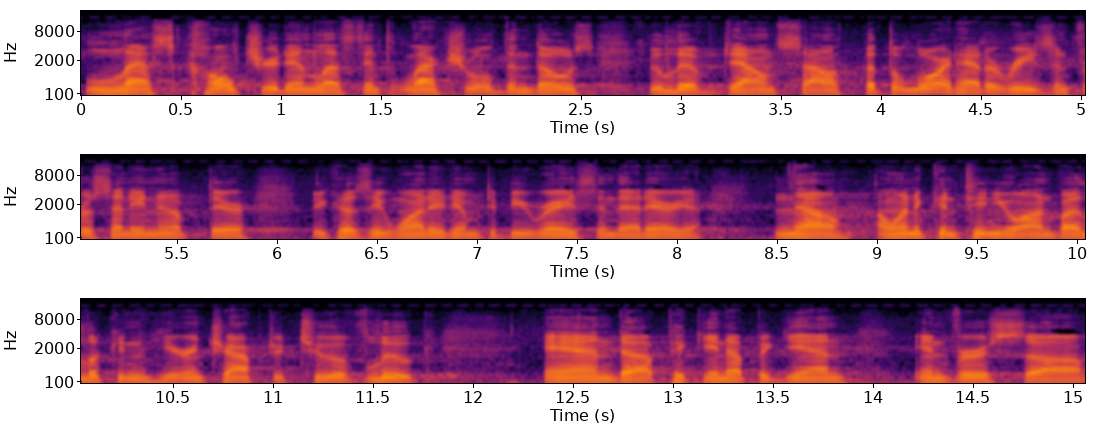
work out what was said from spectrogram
less cultured and less intellectual than those who lived down south. But the Lord had a reason for sending him up there because he wanted him to be raised in that area. Now, I want to continue on by looking here in chapter 2 of Luke and uh, picking up again in verse uh,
